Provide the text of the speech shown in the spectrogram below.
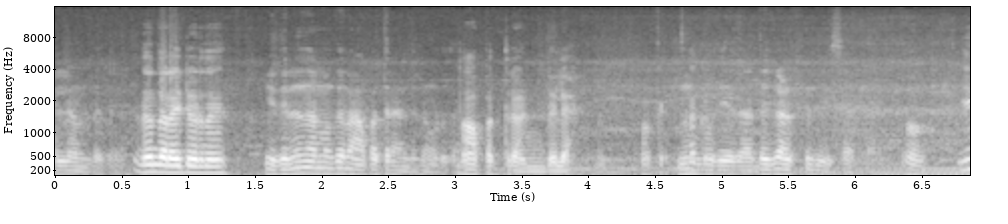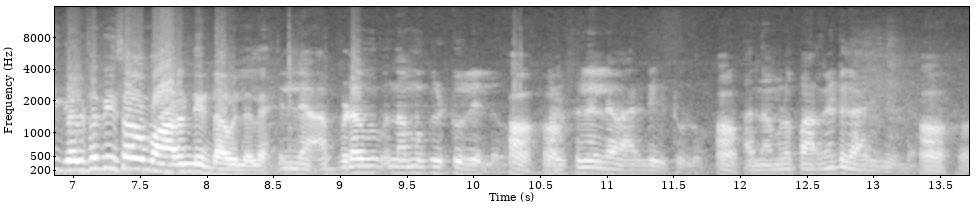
എല്ലാം ഉണ്ട് ഇതിന് ഇതെന്താ റേറ്റ് വരുന്നത് ഇതിന് നമുക്ക് നാൽപ്പത്തിരണ്ടിന് കൊടുക്കാം. നാൽപ്പത്തിരണ്ട് അല്ലേ ഓക്കേ. നമുക്ക് പുതിയത്. അത് ഗൾഫ് പീസ് ഈ ഗൾഫ് പീസ് വാറണ്ടി ഉണ്ടാവില്ല ഇല്ല അവിടെ നമുക്ക് കിട്ടൂലല്ലോ. ഗൾഫിലല്ലേ വാറണ്ടി കിട്ടുള്ളൂ. അത് നമ്മൾ പറഞ്ഞിട്ട് കാര്യമില്ല ആ ആ.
